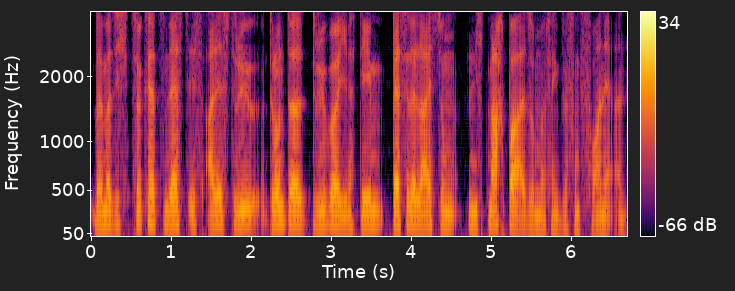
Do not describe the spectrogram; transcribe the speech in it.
Wenn man sich zurücksetzen lässt, ist alles drü drunter, drüber, je nachdem, bessere Leistung nicht machbar. Also man fängt wieder von vorne an.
